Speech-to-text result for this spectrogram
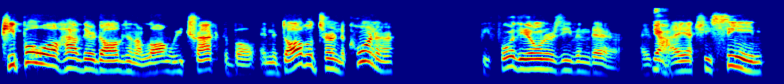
People will have their dogs in a long retractable, and the dog will turn the corner before the owner's even there. I, Yeah. I actually seen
